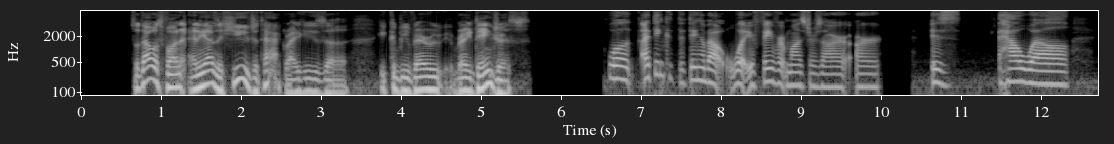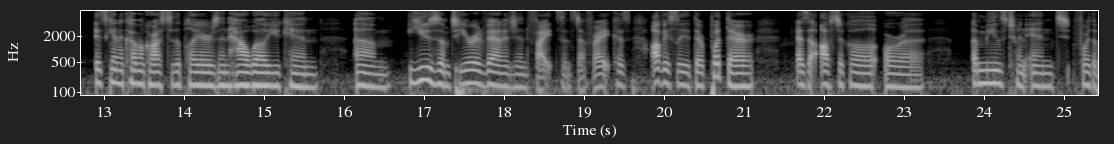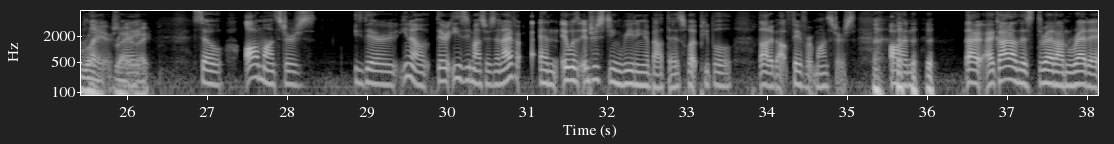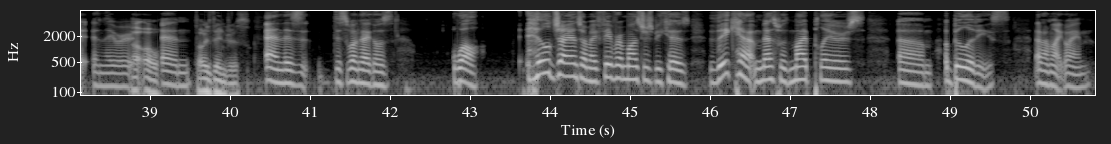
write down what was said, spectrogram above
So that was fun, and he has a huge attack, right? He's uh, he could be very, very dangerous. Well, I think the thing about what your favorite monsters are are is how well it's going to come across to the players and how well you can um, use them to your advantage in fights and stuff, right? Because obviously they're put there as an obstacle or a a means to an end for the players, right, right? right. So all monsters, they're you know they're easy monsters, and I've and it was interesting reading about this, what people thought about favorite monsters. On I, I got on this thread on Reddit, and they were Uh-oh. and It's always dangerous. and this this one guy goes, well, hill giants are my favorite monsters because they can't mess with my players' um, abilities, and I'm like going,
